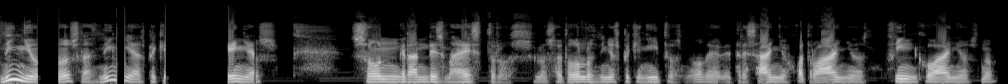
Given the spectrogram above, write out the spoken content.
Niños, las niñas pequeñas, son grandes maestros, sobre todo los niños pequeñitos, ¿no? De, de tres años, cuatro años, cinco años, ¿no?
